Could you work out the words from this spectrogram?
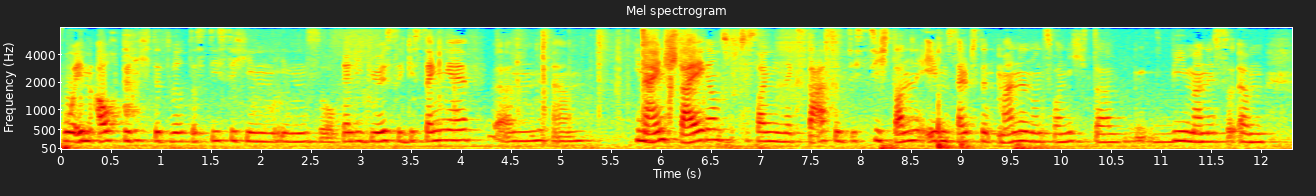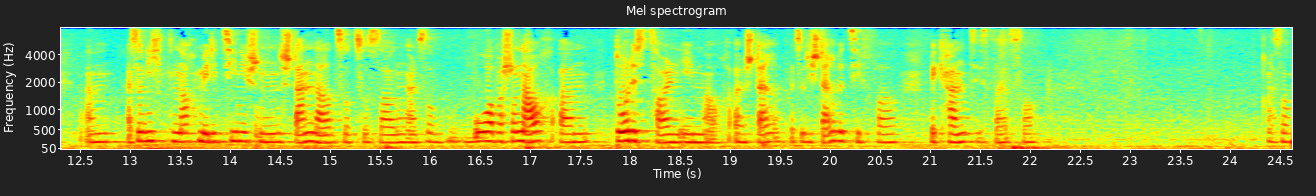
wo eben auch berichtet wird, dass die sich in, in so religiöse Gesänge ähm, ähm, hineinsteigern, sozusagen in Ekstase und sich dann eben selbst entmannen und zwar nicht, uh, wie man es ähm, ähm, also nicht nach medizinischen Standards sozusagen, also wo aber schon auch ähm, Todeszahlen eben auch, äh, also die Sterbeziffer bekannt ist. Also, also ja.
